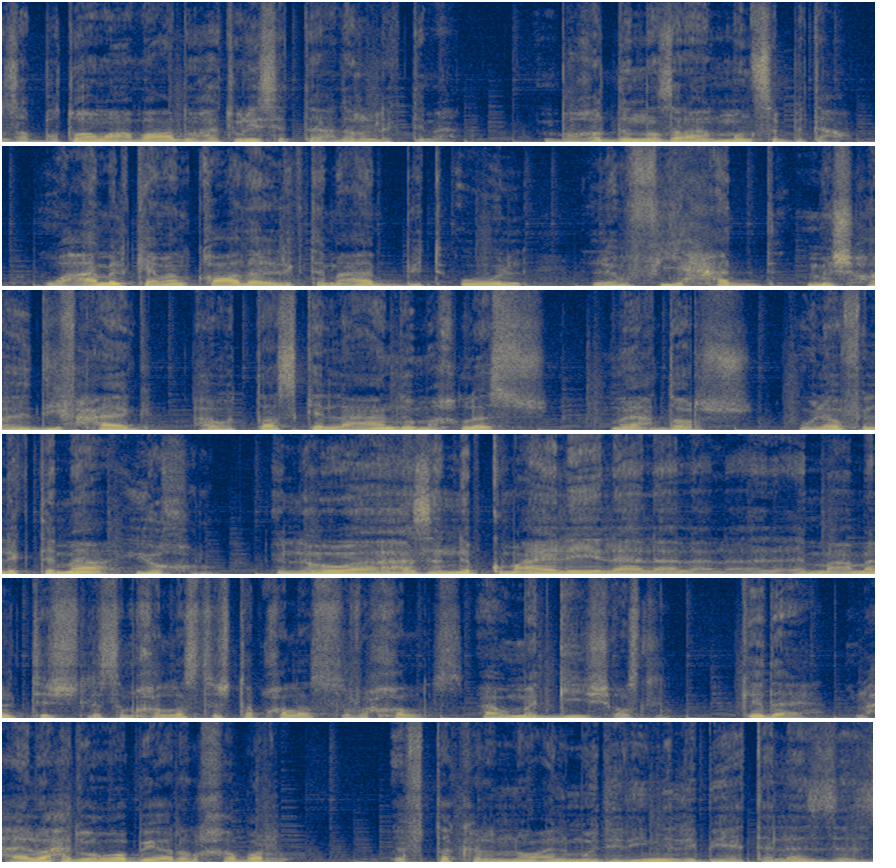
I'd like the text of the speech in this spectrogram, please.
ظبطوها مع بعض وهاتوا لي ستة يحضروا الاجتماع بغض النظر عن المنصب بتاعه وعامل كمان قاعدة للاجتماعات بتقول لو في حد مش هيضيف حاجة أو التاسك اللي عنده ما خلصش ما يحضرش. ولو في الاجتماع يخرج. اللي هو هذنبكم معايا ليه؟ لا لا لا لا. ما عملتش لسه ما خلصتش. طب خلاص روح خلص. أو ما تجيش أصلا. كده يعني. الحقيقة الواحد وهو بيقرأ الخبر افتكر النوع المديرين اللي بيتلذذ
